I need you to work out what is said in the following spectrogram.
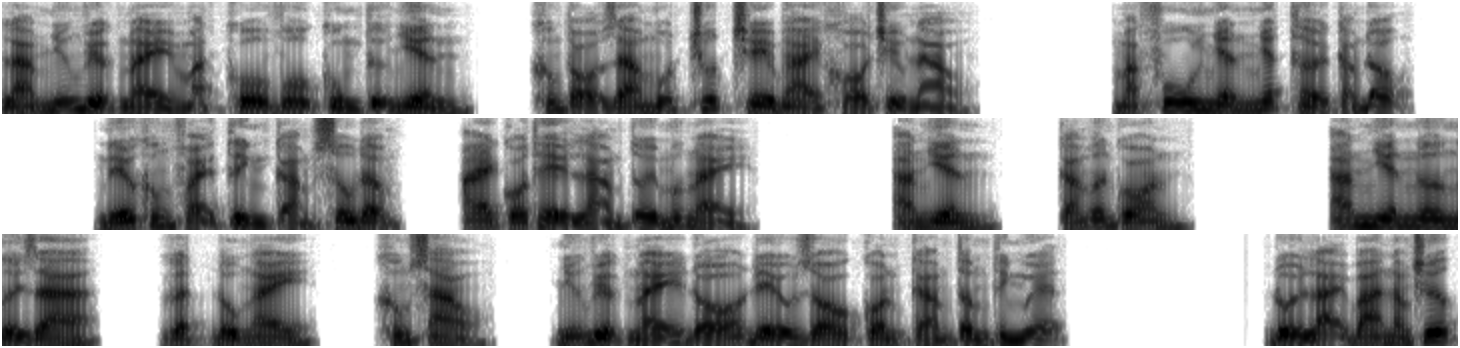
Làm những việc này mặt cô vô cùng tự nhiên, không tỏ ra một chút chê bai khó chịu nào. Mạc phu nhân nhất thời cảm động. Nếu không phải tình cảm sâu đậm, ai có thể làm tới mức này? An nhiên, cảm ơn con. An nhiên ngơ người ra, gật đầu ngay, không sao, những việc này đó đều do con cam tâm tình nguyện. Đổi lại ba năm trước,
